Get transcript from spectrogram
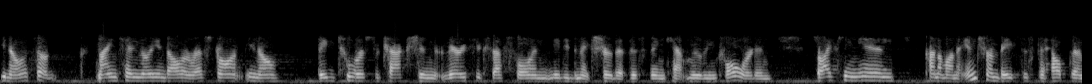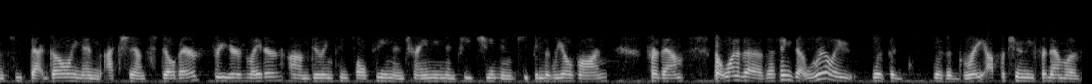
you know it's a nine ten million dollar restaurant you know big tourist attraction very successful and needed to make sure that this thing kept moving forward. And so i came in kind of on an interim basis to help them keep that going. And actually, I'm still there three years later, um, doing consulting and training and teaching and keeping the wheels on for them. But one of the, the things that really was a was a great opportunity for them was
